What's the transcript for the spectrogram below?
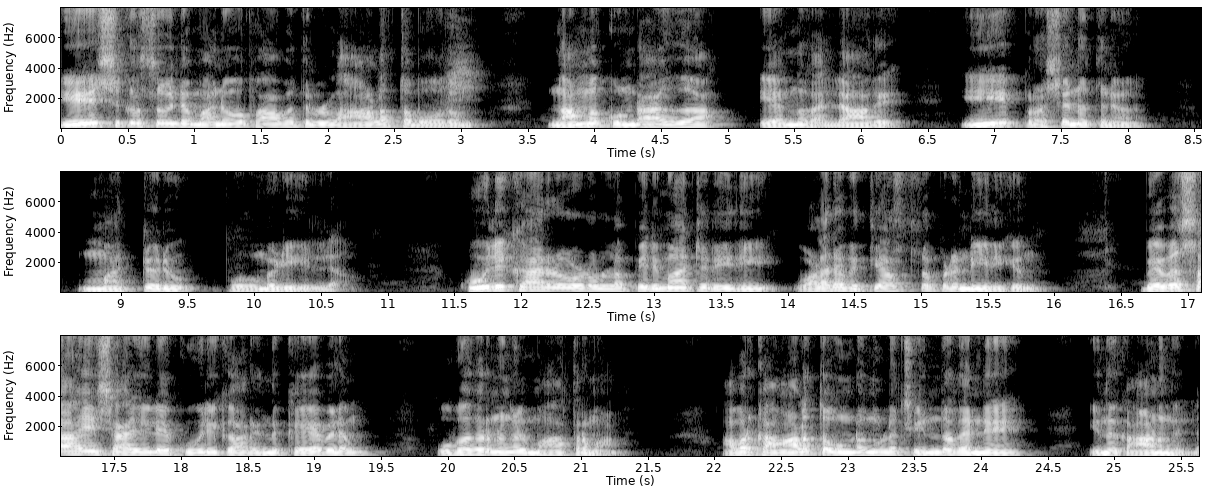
യേശു ക്രിസ്തുവിന്റെ മനോഭാവത്തിലുള്ള ആളത്ത ബോധം നമുക്കുണ്ടാകുക എന്നതല്ലാതെ ഈ പ്രശ്നത്തിന് മറ്റൊരു പോംവഴിയില്ല കൂലിക്കാരോടുള്ള പെരുമാറ്റ രീതി വളരെ വ്യത്യാസപ്പെടേണ്ടിയിരിക്കുന്നു. വ്യവസായശാലയിലെ കൂലിക്കാർ ഇന്ന് കേവലം ഉപകരണങ്ങൾ മാത്രമാണ്. അവർക്ക് ആളത്വം ഉണ്ടെന്നുള്ള ചിന്ത തന്നെ ഇന്ന് കാണുന്നില്ല.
